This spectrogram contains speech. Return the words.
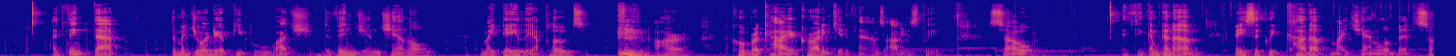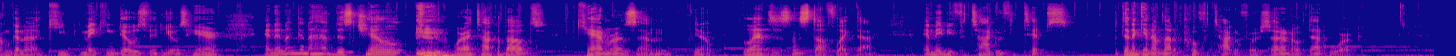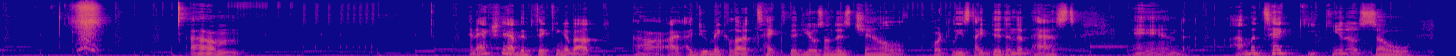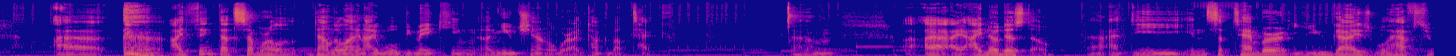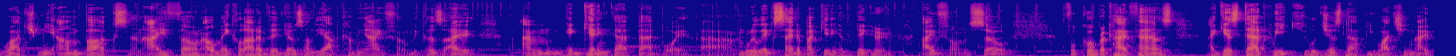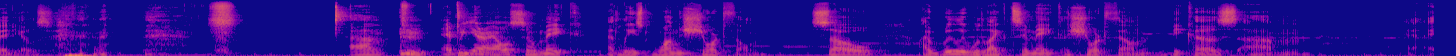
I think that the majority of people who watch the Vinjin channel, my daily uploads, are Cobra Kai and Karate Kid fans, obviously. So I think I'm gonna basically cut up my channel a bit. So I'm gonna keep making those videos here. And then I'm gonna have this channel where I talk about cameras and, you know, lenses and stuff like that. And maybe photography tips. But then again, I'm not a pro photographer, so I don't know if that will work. Um, and actually, I've been thinking about. Uh, I, I do make a lot of tech videos on this channel, or at least I did in the past. And I'm a tech geek, you know, so uh, I think that somewhere down the line I will be making a new channel where I talk about tech. Um, I, I, I know this though. Uh, at the in September, you guys will have to watch me unbox an iPhone. I'll make a lot of videos on the upcoming iPhone because I I'm getting that bad boy. Uh, I'm really excited about getting a bigger iPhone. So for Cobra Kai fans, I guess that week you'll just not be watching my videos. um, every year I also make at least one short film. So I really would like to make a short film because um,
